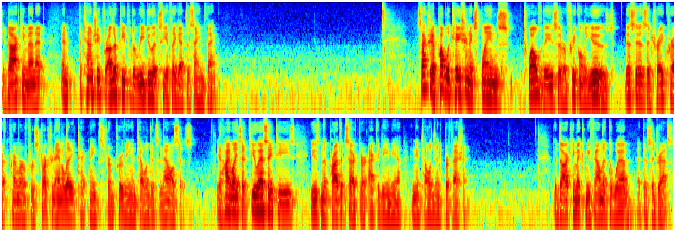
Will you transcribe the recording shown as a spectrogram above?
to document it, and potentially for other people to redo it, see if they get the same thing. It's actually a publication explains 12 of these that are frequently used. This is a Tradecraft primer for structured analytic techniques for improving intelligence analysis. It highlights a few SATs used in the private sector, academia, and the intelligence profession. The document can be found at the web at this address.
